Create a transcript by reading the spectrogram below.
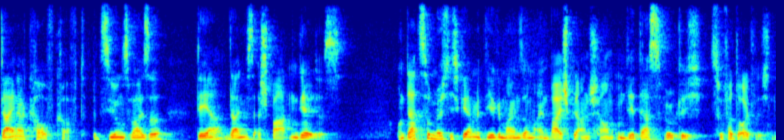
deiner Kaufkraft bzw der deines ersparten Geldes. Und dazu möchte ich gerne mit dir gemeinsam ein Beispiel anschauen, um dir das wirklich zu verdeutlichen.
